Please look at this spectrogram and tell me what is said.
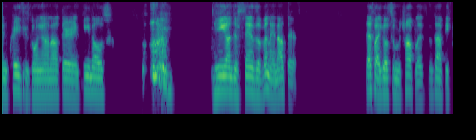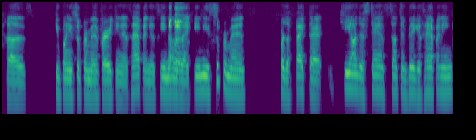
And crazy is going on out there, and he knows he understands the villain out there. That's why he goes to Metropolis. It's not because he blames Superman for everything that's happened. Is he knows that he needs Superman for the fact that he understands something big is happening.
